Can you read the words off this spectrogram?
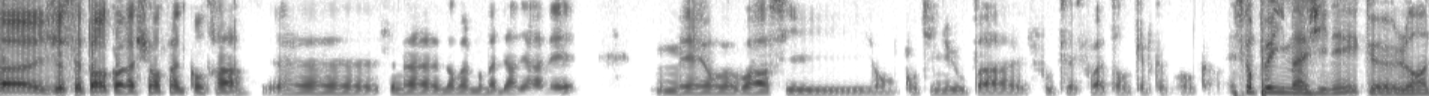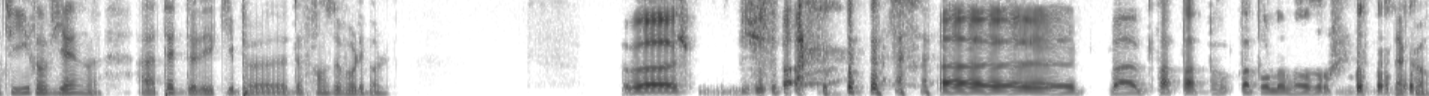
Euh, je sais pas encore. Là, je suis en fin de contrat. Euh, c'est ma, normalement ma dernière année mais on va voir si on continue ou pas. Il faut que ça, faut attendre quelques mois encore. Est-ce qu'on peut imaginer que Laurent Tilly revient à la tête de l'équipe euh, de France de volleyball? Euh, je, je, sais pas. euh, bah, pas, pas, pour, pas pour le moment, non. D'accord.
